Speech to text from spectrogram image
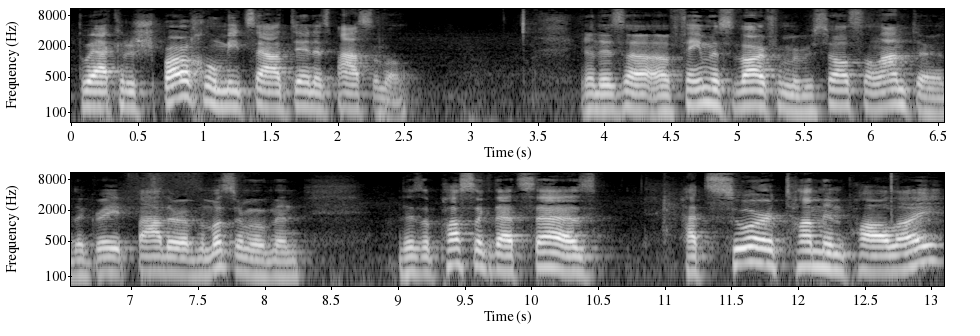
the way HaKadosh Baruch Hu meets out din as possible. You know, there's a, a famous var from Rabbi Salanter, the great father of the Musar movement. There's a pasuk that says, Hatsur tamim palai.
